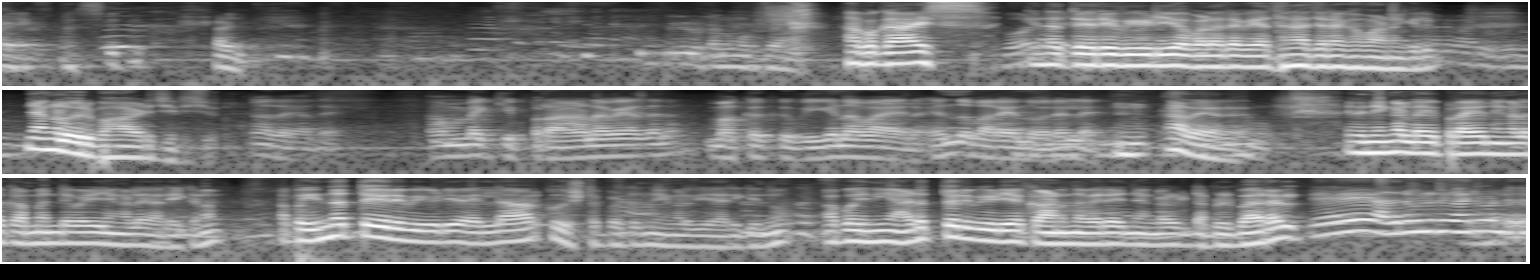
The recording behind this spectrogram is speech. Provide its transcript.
കഴിഞ്ഞു കഴിഞ്ഞു വീട്ടിൽ മുറിച്ചാണ് അപ്പോൾ ഗായ്സ് ഇന്നത്തെ ഒരു വീഡിയോ വളരെ വേദനാജനകമാണെങ്കിലും ഞങ്ങൾ ഒരുപാട് ചിരിച്ചു. അതെ അതെ. അമ്മയ്ക്ക് പ്രാണവേദന മക്കൾക്ക് വീണവായന എന്ന് പറയുന്ന പോലെ ഉം, അതെ അതെ. ഇനി നിങ്ങളുടെ അഭിപ്രായം നിങ്ങൾ കമന്റ് വഴി ഞങ്ങളെ അറിയിക്കണം. അപ്പോൾ ഇന്നത്തെ ഒരു വീഡിയോ എല്ലാവർക്കും ഇഷ്ടപ്പെട്ടു ഞങ്ങൾ വിചാരിക്കുന്നു. അപ്പോൾ ഇനി അടുത്തൊരു വീഡിയോ കാണുന്നവരെ ഞങ്ങൾ ഡബിൾ ബാരൽ കാര്യമുണ്ട്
